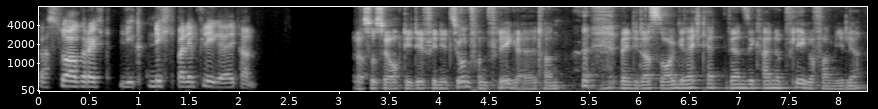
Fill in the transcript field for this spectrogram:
Das Sorgerecht liegt nicht bei den Pflegeeltern. Das ist ja auch die Definition von Pflegeeltern. Wenn die das Sorgerecht hätten, wären sie keine Pflegefamilie.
